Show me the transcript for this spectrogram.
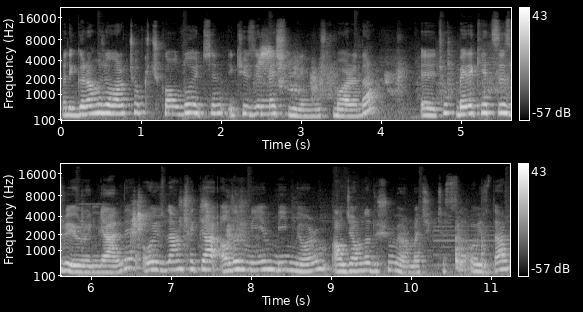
Hani gramaj olarak çok küçük olduğu için 225 milimmiş bu arada e, çok bereketsiz bir ürün geldi. O yüzden tekrar alır mıyım bilmiyorum. Alacağımı da düşünmüyorum açıkçası. O yüzden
